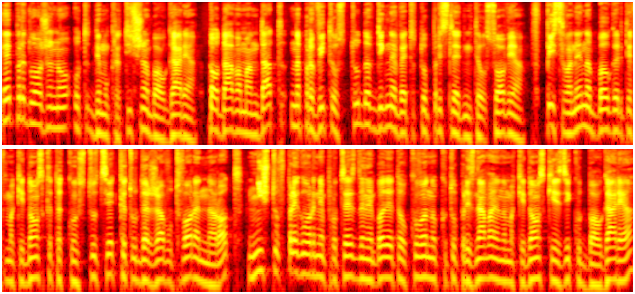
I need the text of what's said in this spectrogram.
е предложено от Демократична България. То дава мандат на правителството да вдигне ветото при следните условия. Вписване на българите в македонската конституция като държавотворен народ, нищо в преговорния процес да не бъде тълкувано като признаване на македонски язик от България,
